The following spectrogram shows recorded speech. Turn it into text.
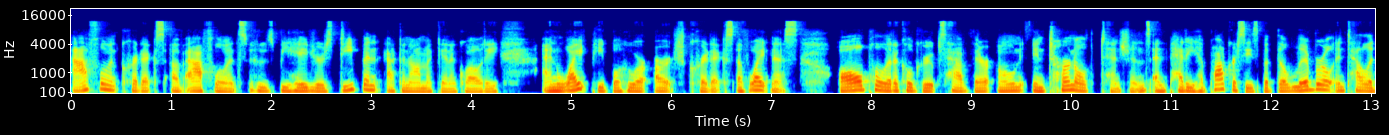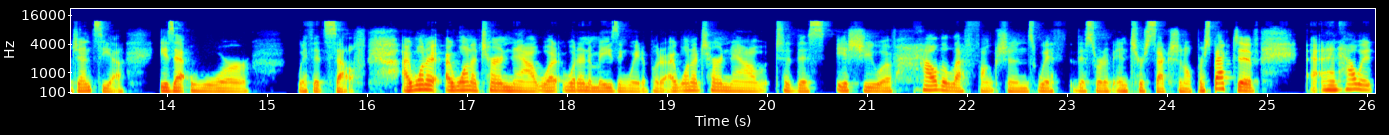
affluent critics of affluence whose behaviors deepen economic inequality, and white people who are arch critics of whiteness. All political groups have their own internal tensions and petty hypocrisies, but the liberal intelligentsia is at war with itself. I want to I want to turn now what what an amazing way to put it. I want to turn now to this issue of how the left functions with this sort of intersectional perspective and how it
